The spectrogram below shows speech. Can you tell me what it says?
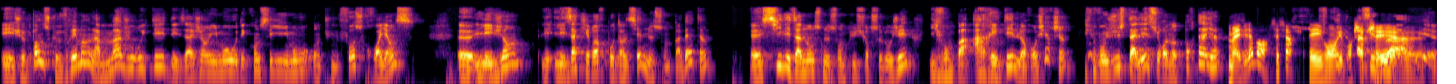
et je pense que vraiment la majorité des agents IMO, des conseillers IMO ont une fausse croyance. Euh, les gens, les, acquéreurs potentiels ne sont pas bêtes. Hein. Euh, si les annonces ne sont plus sur ce loger, ils ne vont pas arrêter leur recherche. Hein. Ils vont juste aller sur un autre portail. Hein. Bah évidemment, c'est ça. Et ils vont, ils vont chercher. Euh,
